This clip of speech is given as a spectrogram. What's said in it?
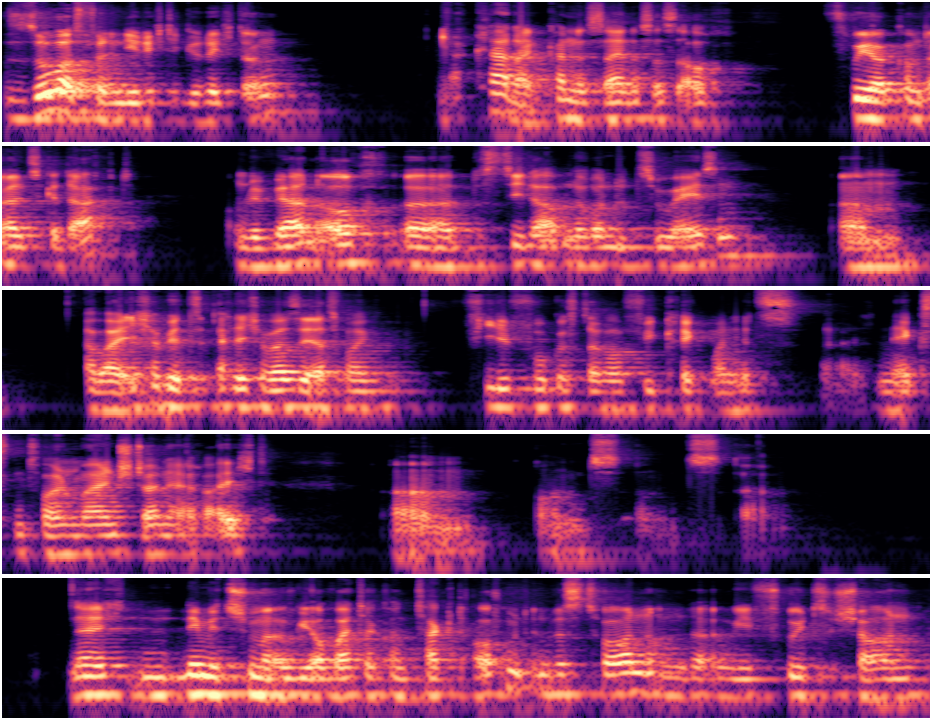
sowas von in die richtige Richtung, ja klar, dann kann es sein, dass das auch früher kommt als gedacht. Und wir werden auch äh, das Ziel haben, eine Runde zu raisen. Ähm, aber ich habe jetzt ehrlicherweise erstmal viel Fokus darauf, wie kriegt man jetzt äh, die nächsten tollen Meilensteine erreicht. Ähm, und und äh, ich nehme jetzt schon mal irgendwie auch weiter Kontakt auf mit Investoren, um da irgendwie früh zu schauen,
